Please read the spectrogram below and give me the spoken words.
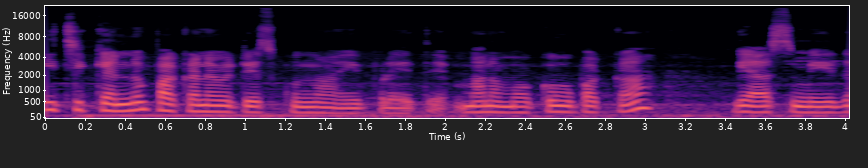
ఈ చికెన్ను పక్కన పెట్టేసుకుందాం ఇప్పుడైతే. మనం ఒక పక్క గ్యాస్ మీద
